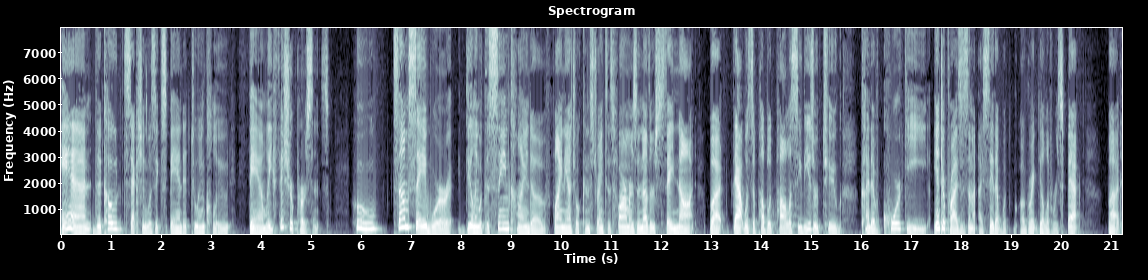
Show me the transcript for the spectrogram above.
and the code section was expanded to include family fisher persons who some say were dealing with the same kind of financial constraints as farmers, and others say not. But that was the public policy. These are two kind of quirky enterprises, and I say that with a great deal of respect. But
